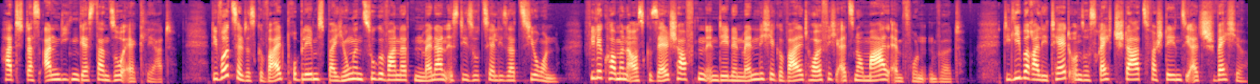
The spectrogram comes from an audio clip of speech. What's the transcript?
hat das Anliegen gestern so erklärt. Die Wurzel des Gewaltproblems bei jungen zugewanderten Männern ist die Sozialisation. Viele kommen aus Gesellschaften, in denen männliche Gewalt häufig als normal empfunden wird. Die Liberalität unseres Rechtsstaats verstehen sie als Schwäche.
